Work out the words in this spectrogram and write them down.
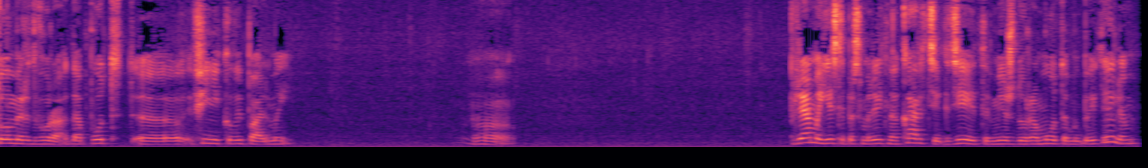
Томер двора, да, под э, финиковой пальмой. Э, прямо если посмотреть на карте, где это между Рамотом и Бейтелем,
